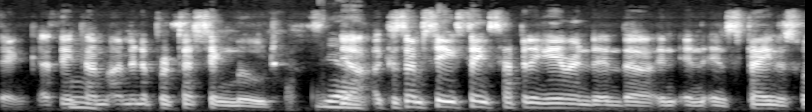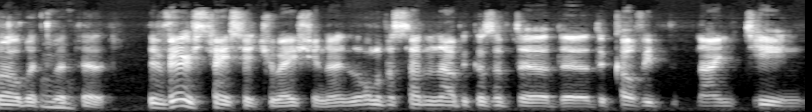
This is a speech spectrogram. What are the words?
think. I think Mm. I'm I'm in a protesting mood. yeah, Yeah, because I'm seeing things happening here in the, in the in, in, in Spain as well with Mm. with the, the very strange situation. And all of a sudden now, because of the the, the COVID nineteen,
